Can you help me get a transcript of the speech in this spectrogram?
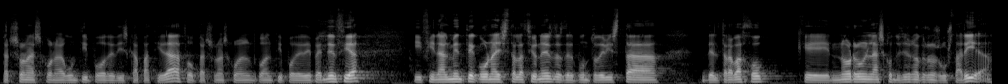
personas con algún tipo de discapacidad o personas con algún tipo de dependencia y finalmente con unas instalaciones desde el punto de vista del trabajo que no reúnen las condiciones que a nosotros nos gustaría,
